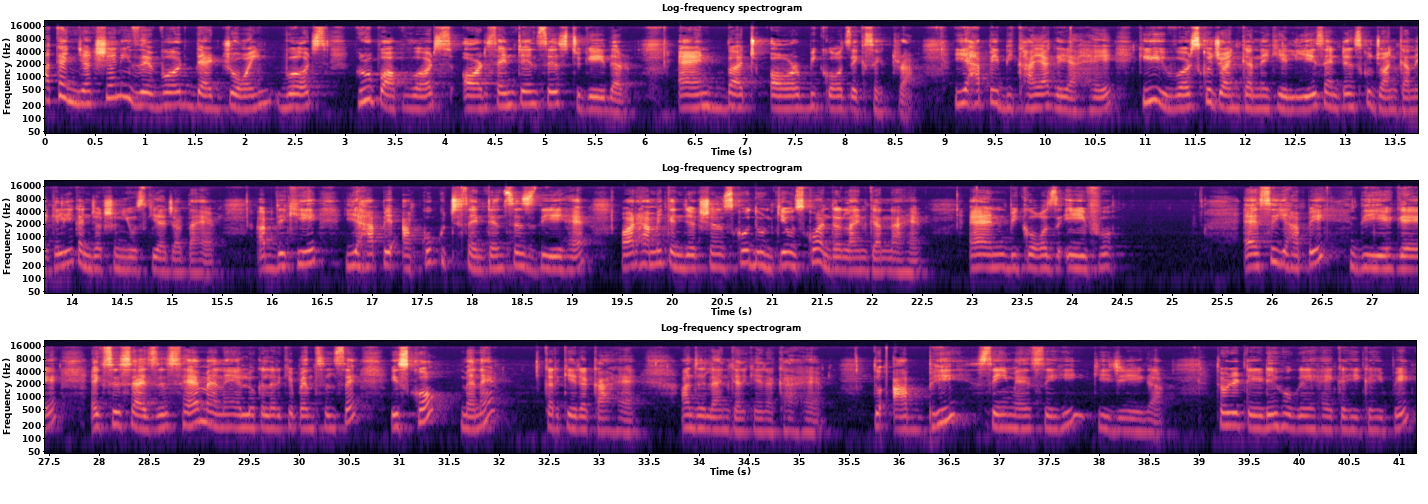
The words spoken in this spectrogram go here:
A conjunction is a word that join words, group of words or sentences together and but or because etc. यहाँ पे दिखाया गया है कि वर्ड्स को ज्वाइन करने के लिए सेंटेंस को ज्वाइन करने के लिए कंजक्शन यूज़ किया जाता है अब देखिए यहाँ पे आपको कुछ सेंटेंसेस दिए हैं और हमें कंजक्शंस को ढूंढ के उसको अंडरलाइन करना है एंड बिकॉज़ इफ़ ऐसे यहाँ पे दिए गए एक्सरसाइजेस है। मैंने येलो कलर के पेंसिल से इसको मैंने करके रखा है अंडरलाइन करके रखा है। तो आप भी सेम ऐसे ही कीजिएगा। थोड़े टेढ़े हो गए हैं कहीं कहीं पे।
